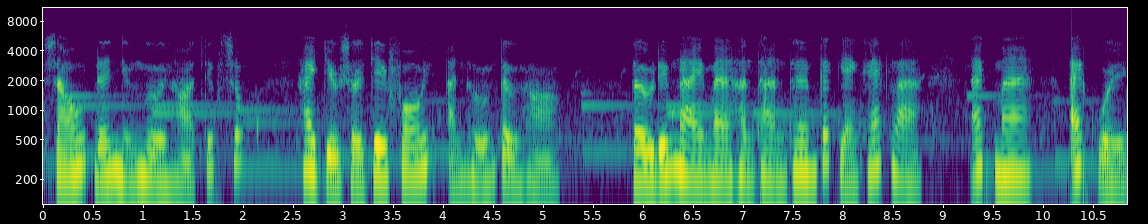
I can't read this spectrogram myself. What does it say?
xấu đến những người họ tiếp xúc, hay chịu sự chi phối, ảnh hưởng từ họ. Từ điểm này mà hình thành thêm các dạng khác là ác ma, ác quỷ,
